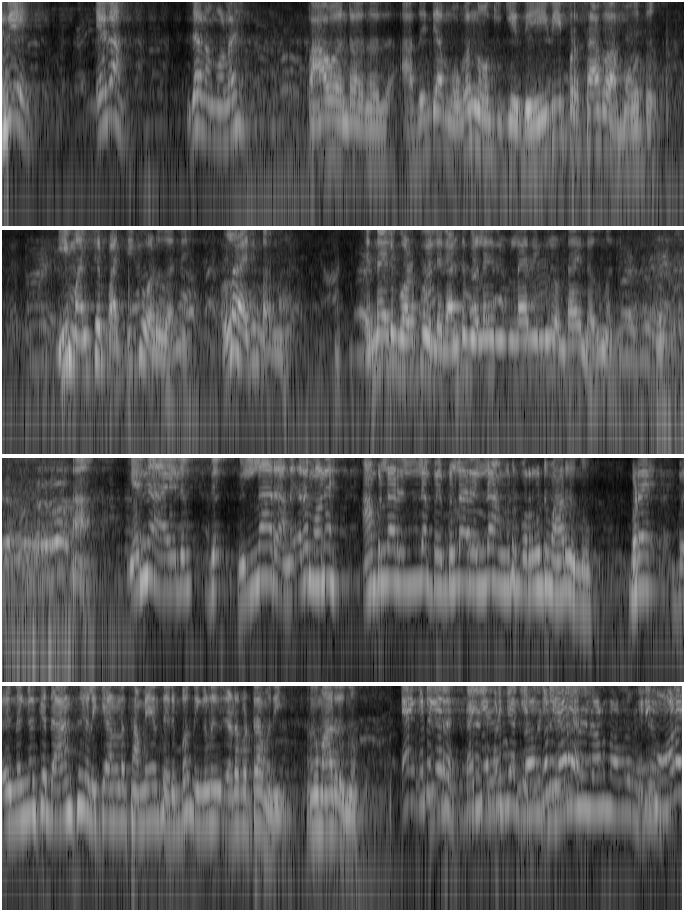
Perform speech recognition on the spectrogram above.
എന്ത് ഏതാ? ഇതാണോ മോളെ? പാവം എന്താ വന്നത് അതിന്റെ ആ മുഖം നോക്കിക്കേ ദേവി പ്രസാദം ആ മുഖത്ത്. ഈ മനുഷ്യൻ പറ്റിക്കുവാണ് തന്നെ. ഉള്ള കാര്യം പറഞ്ഞു എന്നാലും കുഴപ്പമില്ല. രണ്ട് പിള്ളേർ പിള്ളേരെങ്കിലും ഉണ്ടായില്ല അത് മതി. ആ എന്നായാലും ഇത് പിള്ളേരാണ്. എടാ മോനെ ആൺപിള്ളേരെല്ലാം പെൺപിള്ളേരെല്ലാം അങ്ങോട്ട് പുറകോട്ട് മാറി നിന്നു. ഇവിടെ നിങ്ങൾക്ക് ഡാൻസ് കളിക്കാനുള്ള സമയം തരുമ്പോൾ നിങ്ങൾ ഇടപെട്ടാൽ മതി. അങ്ങ് മാറി നിന്നു. ഏ, ഇങ്ങോട്ട് കേറ്. കയ്യെ പിടിച്ചാ കേറ്. ഇങ്ങോട്ട് കേറ്. കേരളത്തിലാണെന്നുള്ള എടി മോളെ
